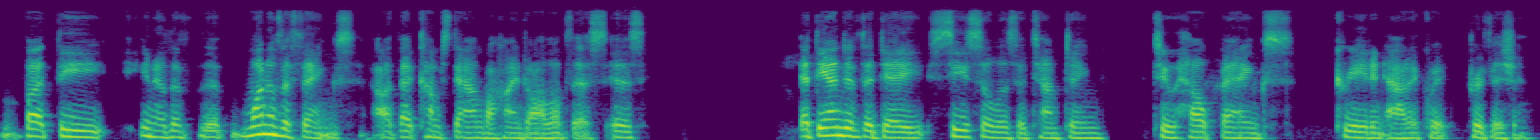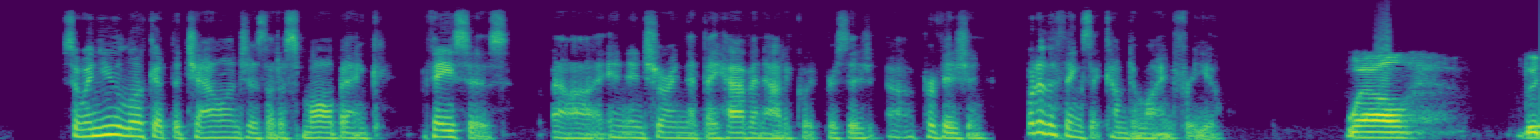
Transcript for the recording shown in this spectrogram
But the you know the, the one of the things uh, that comes down behind all of this is at the end of the day, CECL is attempting to help banks create an adequate provision. So when you look at the challenges that a small bank faces uh, in ensuring that they have an adequate precision, uh, provision, what are the things that come to mind for you? Well, the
